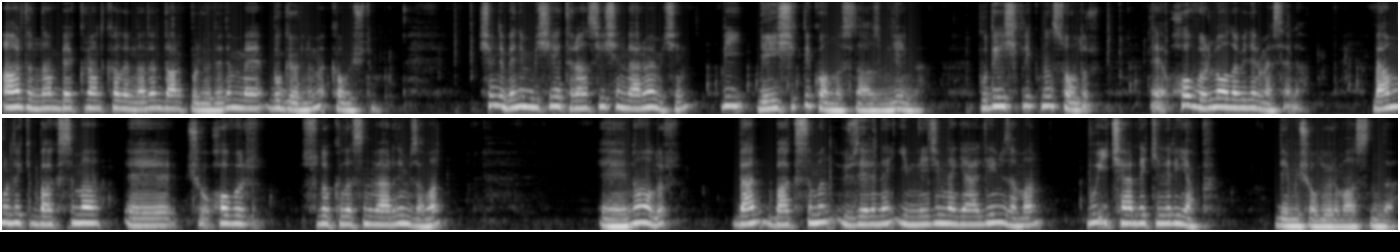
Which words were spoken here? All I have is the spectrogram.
Ardından background color'ına da dark blue dedim ve bu görünüme kavuştum. Şimdi benim bir şeye transition vermem için bir değişiklik olması lazım değil mi? Bu değişiklik nasıl olur? E, hover'lı olabilir mesela. Ben buradaki box'ıma e, şu hover sudo class'ını verdiğim zaman e, ne olur? Ben box'ımın üzerine imlecimle geldiğim zaman bu içeridekileri yap demiş oluyorum aslında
